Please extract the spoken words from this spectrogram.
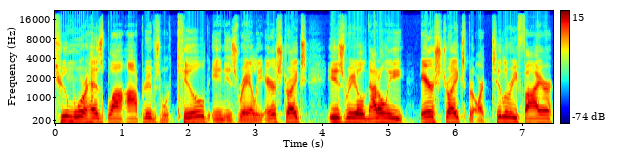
two more Hezbollah operatives were killed in Israeli airstrikes. Israel not only airstrikes, but artillery fire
